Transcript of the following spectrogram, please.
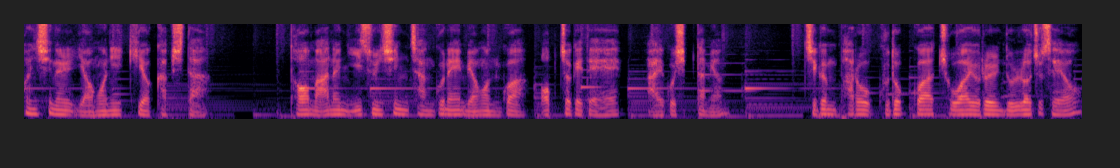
헌신을 영원히 기억합시다. 더 많은 이순신 장군의 명언과 업적에 대해 알고 싶다면 지금 바로 구독과 좋아요를 눌러주세요.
